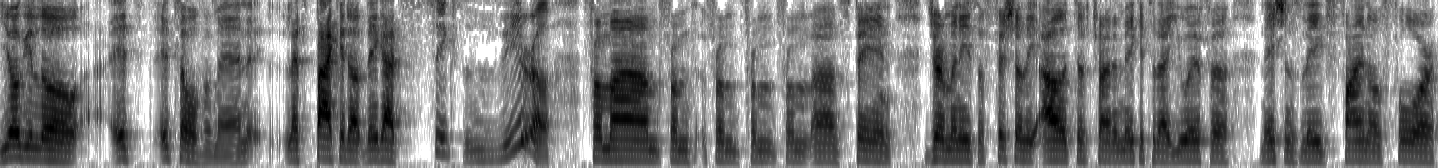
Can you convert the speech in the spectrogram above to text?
Jogi Löw, it's it's over, man. Let's pack it up. They got 6-0 from um, from from from from uh, Spain. Germany is officially out of trying to make it to that UEFA Nations League Final Four.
